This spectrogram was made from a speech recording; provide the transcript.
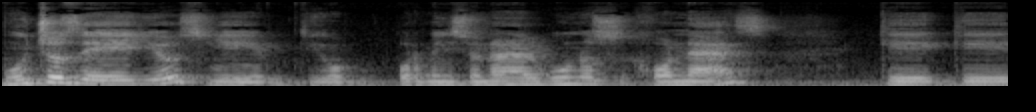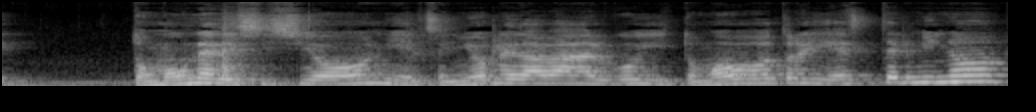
Muchos de ellos, y digo, por mencionar algunos, Jonás, que, que tomó una decisión y el Señor le daba algo y tomó otra y es, terminó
